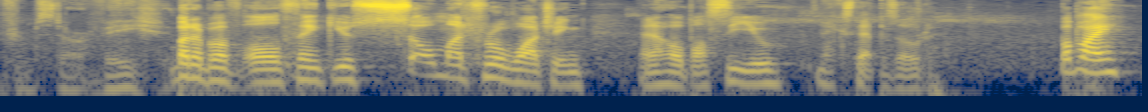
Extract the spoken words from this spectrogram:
from starvation. but above all, thank you so much for watching, and I hope I'll see you next episode. Bye-bye.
